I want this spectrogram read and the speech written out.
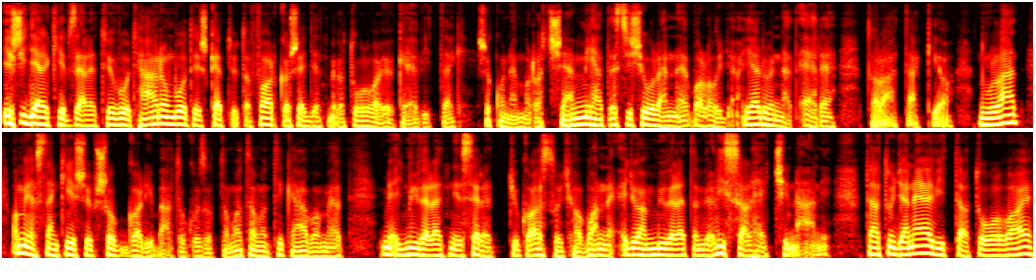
És így elképzelhető volt, három volt, és kettőt a farkas, egyet meg a tolvajok elvittek, és akkor nem maradt semmi. Hát ezt is jó lenne valahogy jelölni, hát erre találták ki a nullát, ami aztán később sok galibát okozott a matematikában, mert mi egy műveletnél szeretjük azt, hogyha van egy olyan művelet, amivel vissza lehet csinálni. Tehát ugyan elvitte a tolvaj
